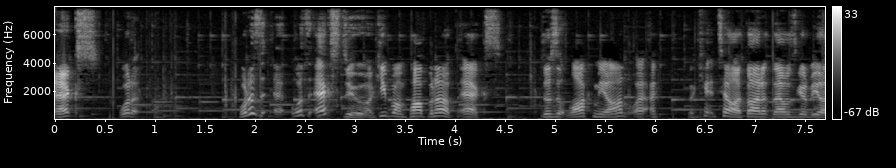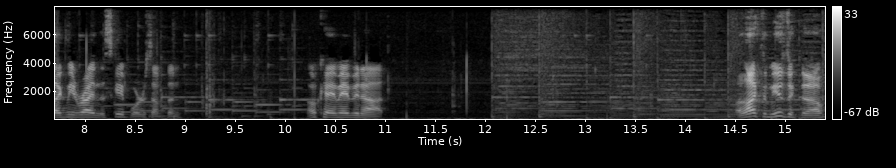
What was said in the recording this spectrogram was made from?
X? What? What does what's X do? I keep on popping up. X. Does it lock me on? I, I can't tell. I thought that was gonna be like me riding the skateboard or something. Okay, maybe not. I like the music though.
